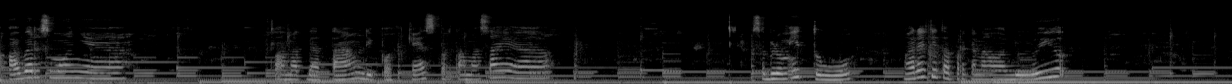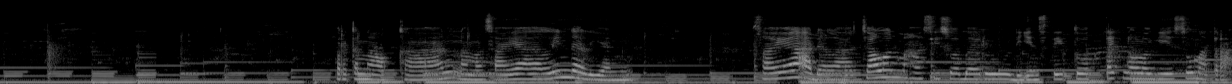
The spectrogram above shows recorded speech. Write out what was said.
kabar semuanya? Selamat datang di podcast pertama saya. Sebelum itu, mari kita perkenalan dulu yuk. Perkenalkan, nama saya Linda Liani. Saya adalah calon mahasiswa baru di Institut Teknologi Sumatera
